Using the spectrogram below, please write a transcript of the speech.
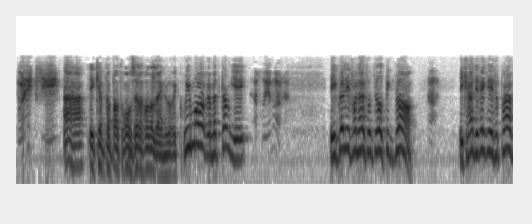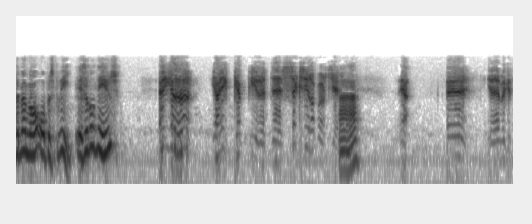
Politie. Aha, ik heb de patroon zelf aan de lijn, hoor ik. Goedemorgen, met Carnier. Eh, Goedemorgen. Ik ben hier vanuit Hotel Pic Blanc. Ah. Ik ga direct even praten met mijn open spree. Is er nog nieuws? Eh, ja, ja, ik heb hier het uh, sectierapportje. Aha. Ja, eh, hier heb ik het.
